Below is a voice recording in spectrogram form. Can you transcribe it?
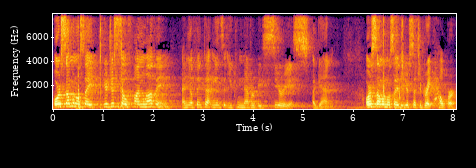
Or someone will say, You're just so fun loving, and you'll think that means that you can never be serious again. Or someone will say that you're such a great helper,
